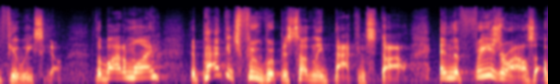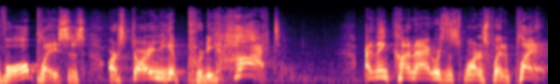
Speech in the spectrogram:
a few weeks ago. The bottom line the packaged food group is suddenly back in style, and the freezer aisles of all places are starting to get pretty hot. I think Conagra is the smartest way to play it.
